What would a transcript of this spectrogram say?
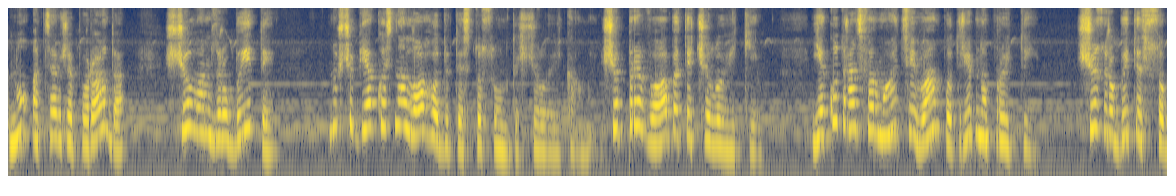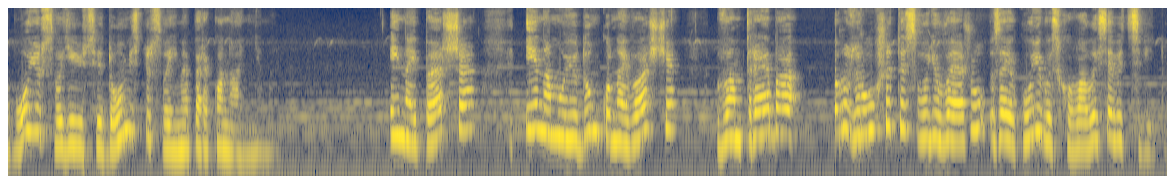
Ну, а це вже порада, що вам зробити, ну, щоб якось налагодити стосунки з чоловіками, щоб привабити чоловіків, яку трансформацію вам потрібно пройти, що зробити з собою, своєю свідомістю, своїми переконаннями. І найперше, і, на мою думку, найважче, вам треба розрушити свою вежу, за якою ви сховалися від світу,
